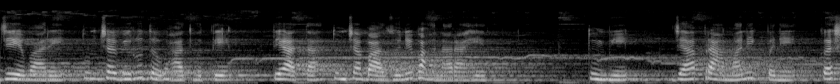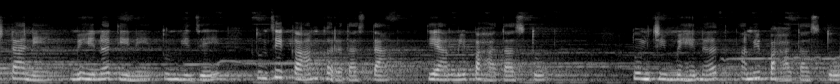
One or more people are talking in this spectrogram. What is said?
जे वारे तुमच्या विरुद्ध वाहत होते ते आता तुमच्या बाजूने वाहणार आहेत. तुम्ही ज्या प्रामाणिकपणे कष्टाने मेहनतीने तुम्ही जे तुमचे काम करत असता ते आम्ही पाहत असतो. तुमची मेहनत आम्ही पाहत असतो.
